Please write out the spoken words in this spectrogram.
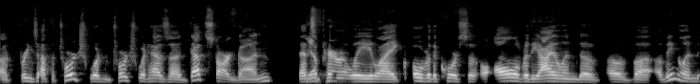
a brings out the Torchwood, and Torchwood has a Death Star gun that's Yep. apparently like over the course of all over the island of of, uh, of England,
